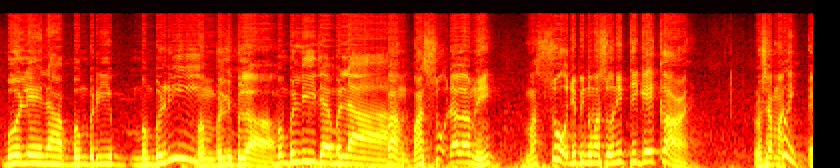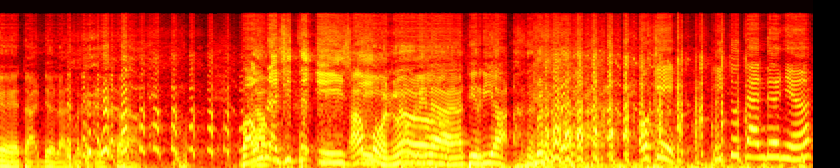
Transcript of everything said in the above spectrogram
bolehlah memberi memberi Membeli belah membeli dan belah. Bang masuk dalam ni Masuk je pintu masuk ni 3 ekar eh. Roshamat Ui. Eh tak adalah lepas tu kita. baru nak cerita A sikit. Amon Tak lah boleh lah nanti riak. Okey, itu tandanya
